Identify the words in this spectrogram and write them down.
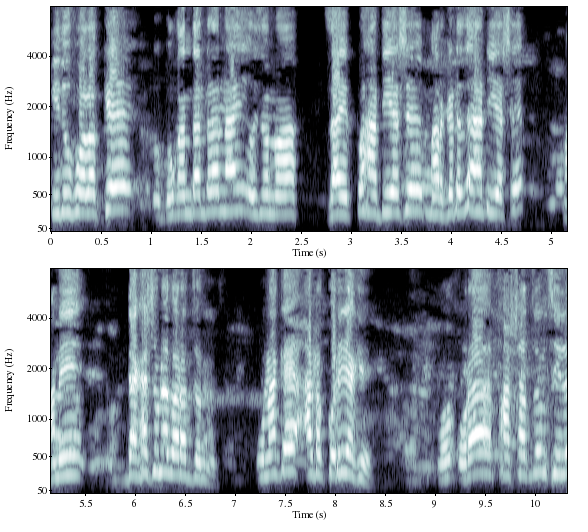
ঈদ উপলক্ষে দোকানদাররা নাই, ওই জন্য যাই একটু হাঁটি আসে, মার্কেটে যায় হাঁটি আসে মানে দেখাশোনা করার জন্য। ওনাকে আটক করে রাখে। ওরা পাঁচ সাতজন ছিল,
